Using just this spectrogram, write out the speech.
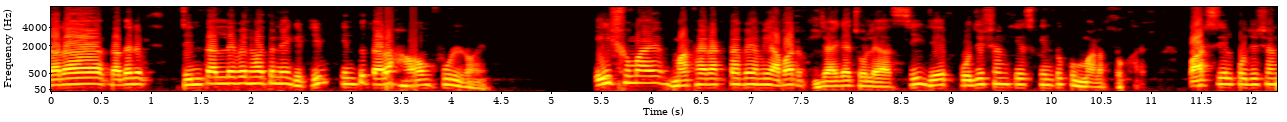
তারা তাদের চিন্তার লেভেল হয়তো নেগেটিভ কিন্তু তারা হার্মফুল নয়। এই সময় মাথায় রাখতে হবে, আমি আবার জায়গায় চলে আসছি যে পজিশন কেস কিন্তু খুব মারাত্মক হয়। পার্সিয়াল পজিশন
